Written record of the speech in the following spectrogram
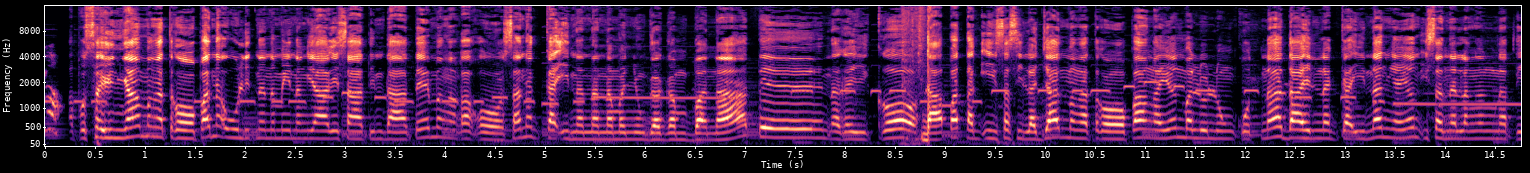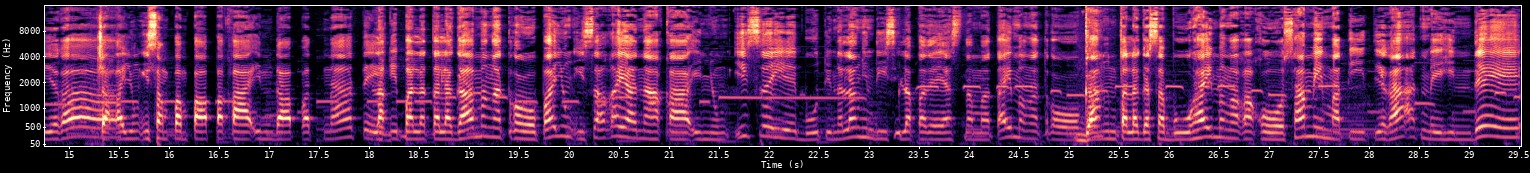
Tapos ayun nga mga tropa, naulit na na may nangyari sa atin dati mga kakosa. Nagkainan na naman yung gagamba natin. Aray ko. Dapat tag-isa sila dyan mga tropa. Ngayon malulungkot na dahil nagkainan. Ngayon isa na lang ang natira. Tsaka yung isang pampapakain dapat natin. Laki pala talaga mga tropa. Yung isa kaya nakain yung isa eh. Buti na lang hindi sila parehas namatay mga tropa. Ganun talaga sa buhay mga kakosa. May matitira at may hindi.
